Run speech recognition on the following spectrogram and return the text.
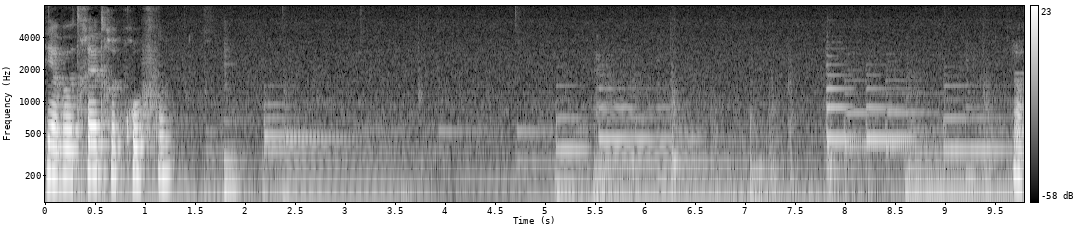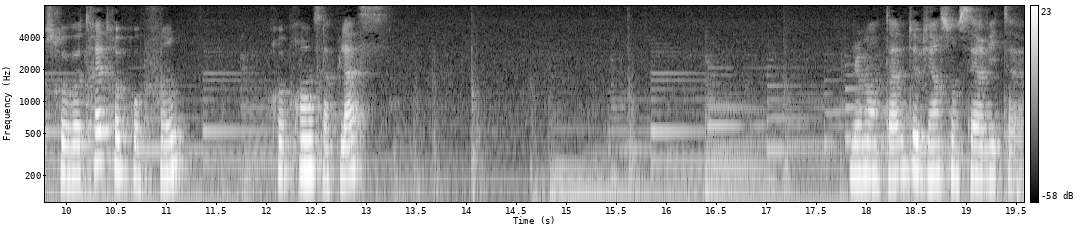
et à votre être profond. Lorsque votre être profond reprend sa place, le mental devient son serviteur.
